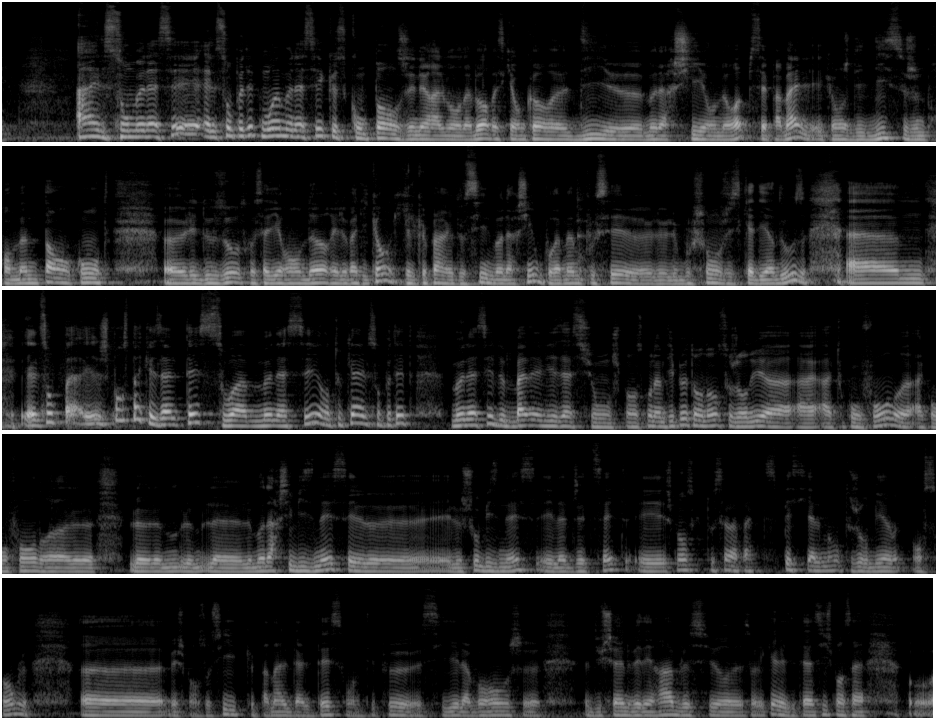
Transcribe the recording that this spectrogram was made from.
Ah, elles sont menacées. Elles sont peut-être moins menacées que ce qu'on pense généralement. D'abord parce qu'il y a encore 10 euh, euh, monarchies en Europe, c'est pas mal. Et quand je dis 10, je ne prends même pas en compte euh, les deux autres, c'est-à-dire Andorre et le Vatican, qui quelque part est aussi une monarchie. On pourrait même pousser le, bouchon jusqu'à dire 12. elles sont pas, je ne pense pas que les Altesses soient menacées. En tout cas, elles sont peut-être menacées de banalisation. Je pense qu'on a un petit peu tendance aujourd'hui à, tout confondre, à confondre le, le, monarchie business et le, show business et la jet set. Et je pense que tout ça va pas spécialement toujours bien ensemble. Euh, mais je pense aussi que pas mal d'altesses ont un petit peu scié la branche euh, du chêne vénérable sur, sur lequel elles étaient assises. Je pense à,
